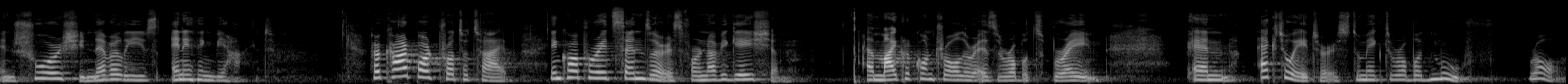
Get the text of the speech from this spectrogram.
ensure she never leaves anything behind. Her cardboard prototype incorporates sensors for navigation, a microcontroller as the robot's brain, and actuators to make the robot move, roll,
